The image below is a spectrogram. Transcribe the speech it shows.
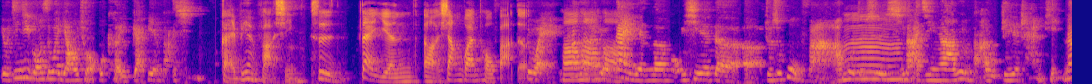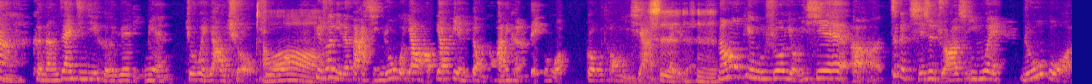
有经纪公司会要求不可以改变发型，改变发型是代言呃相关头发的，对，他可能有代言了某一些的呃，就是护发啊，或者是洗发精啊、润发乳这些产品，那可能在经纪合约里面就会要求说，譬如说你的发型如果要要变动的话，你可能得跟我。沟通一下之类的，是是，然后譬如说有一些呃，这个其实主要是因为，如果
